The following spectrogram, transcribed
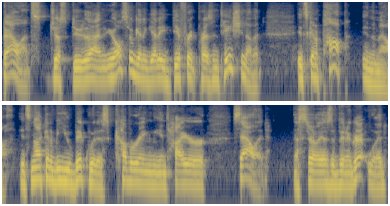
balanced just due to that. And you're also going to get a different presentation of it. It's going to pop in the mouth. It's not going to be ubiquitous covering the entire salad necessarily as a vinaigrette would.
